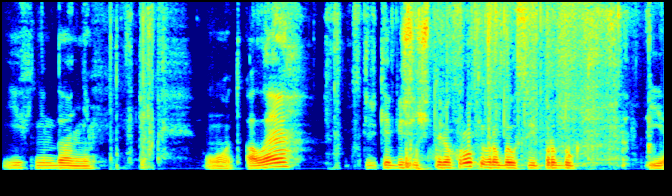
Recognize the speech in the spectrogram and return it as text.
Їхні дані. От, але, оскільки я більше 4 років робив свій продукт. І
